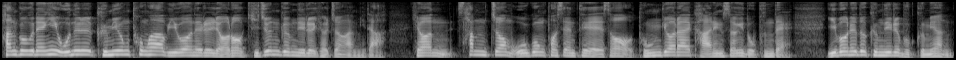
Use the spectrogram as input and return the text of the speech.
한국은행이 오늘 금융통화위원회를 열어 기준금리를 결정합니다. 현 3.50%에서 동결할 가능성이 높은데 이번에도 금리를 묶으면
